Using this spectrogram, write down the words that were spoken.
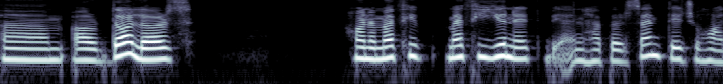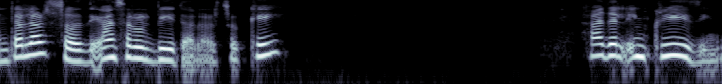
um, our dollars هنا ما في ما في unit بأنها percentage وهون dollars so the answer will be dollars okay هذا ال increasing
